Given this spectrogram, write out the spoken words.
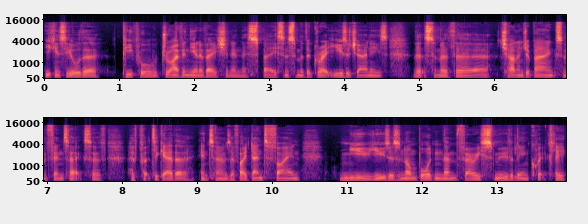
you can see all the people driving the innovation in this space and some of the great user journeys that some of the challenger banks and fintechs have, have put together in terms of identifying new users and onboarding them very smoothly and quickly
